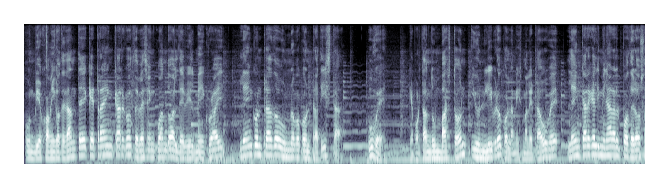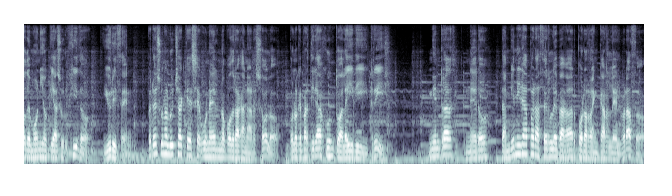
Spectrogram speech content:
un viejo amigo de Dante que trae encargos de vez en cuando al Devil May Cry, le ha encontrado un nuevo contratista, V, que portando un bastón y un libro con la misma letra V, le encarga eliminar al poderoso demonio que ha surgido, Yuricen. Pero es una lucha que según él no podrá ganar solo, por lo que partirá junto a Lady Trish. Mientras, Nero también irá para hacerle pagar por arrancarle el brazo.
